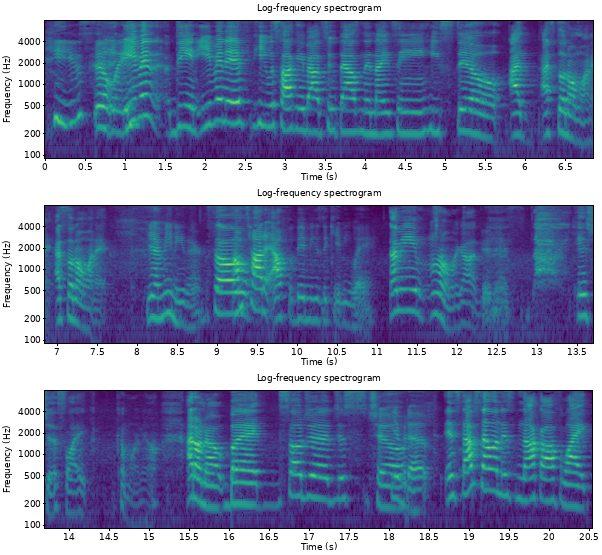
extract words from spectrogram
he you silly. even Dean, even if he was talking about 2019, he still, I, I still don't want it. I still don't want it. Yeah, me neither. So I'm tired of alphabet music anyway. I mean, oh my god, Goodness. it's just like, come on now. I don't know, but Soulja, just chill. Give it up. And stop selling this knockoff like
